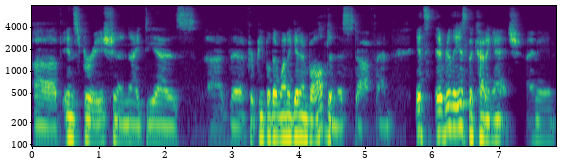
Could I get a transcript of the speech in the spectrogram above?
of inspiration and ideas uh, that for people that want to get involved in this stuff, and it's it really is the cutting edge. I mean,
